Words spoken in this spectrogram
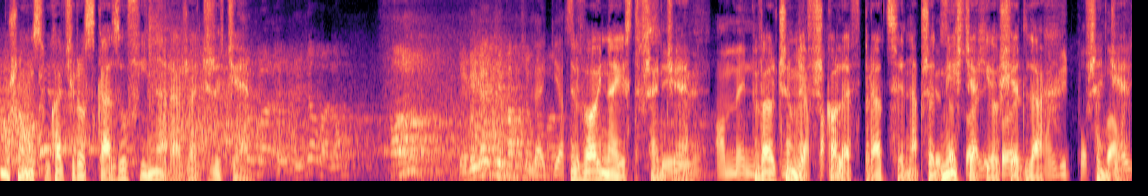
Muszą słuchać rozkazów i narażać życie. Wojna jest wszędzie. Walczymy w szkole, w pracy, na przedmieściach i osiedlach, wszędzie.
